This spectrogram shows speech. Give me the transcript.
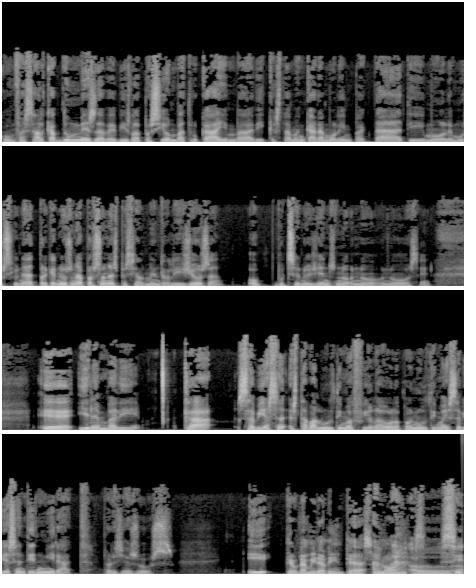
confessar, al cap d'un mes d'haver vist la passió, em va trucar i em va dir que estava encara molt impactat i molt emocionat, perquè no és una persona especialment religiosa, o potser no gens, no, no, no ho sé. Eh, I ell em va dir que estava a l'última fila o a la penúltima i s'havia sentit mirat per Jesús. I, Té una mirada intensa, uh, no? El, sí,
